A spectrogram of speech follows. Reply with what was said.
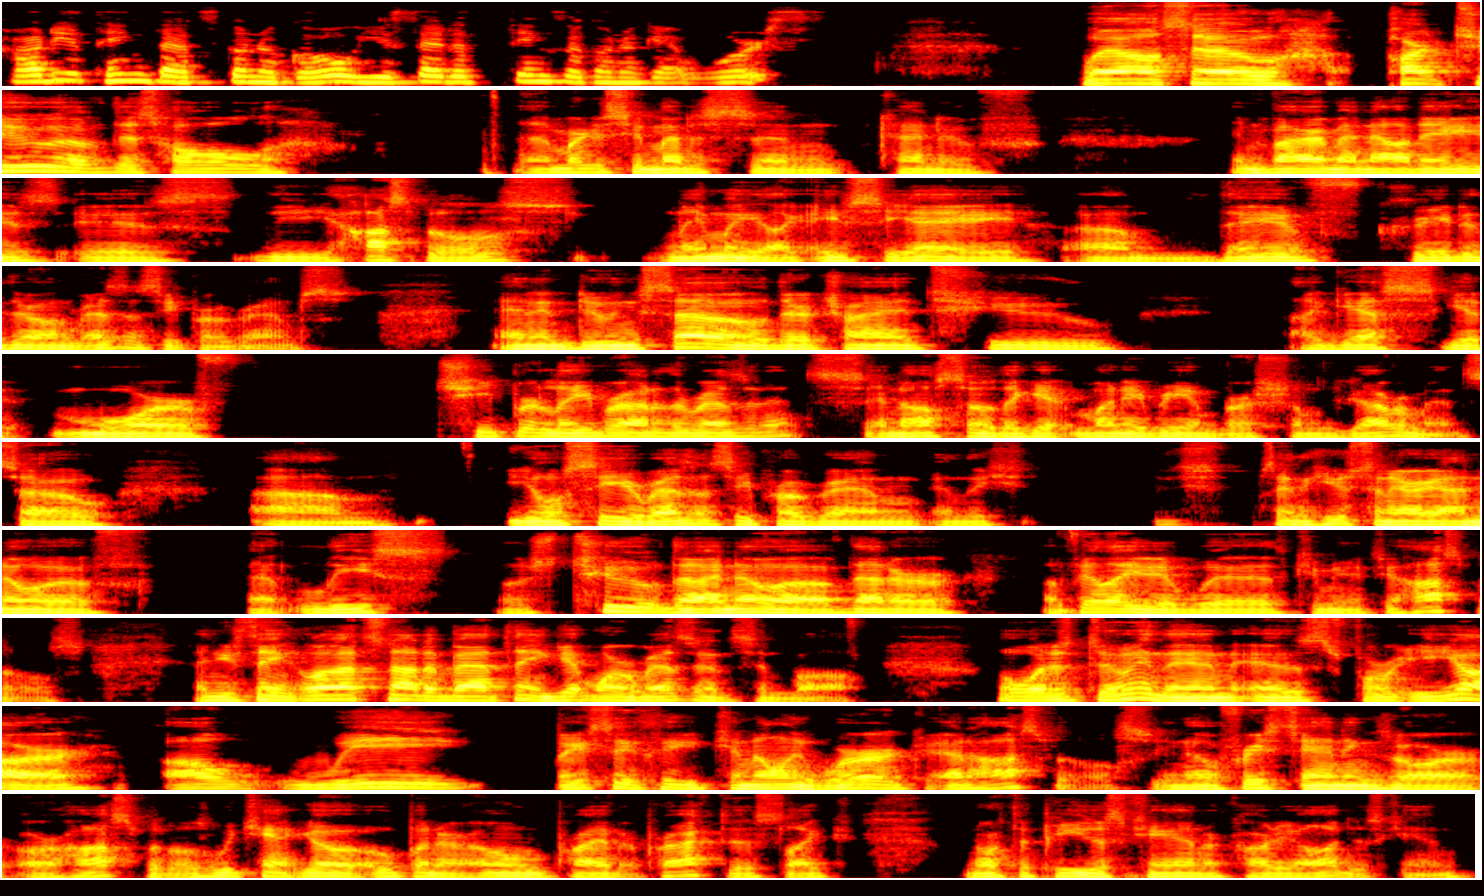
how do you think that's going to go? You said that things are going to get worse. Well, so part two of this whole emergency medicine kind of environment nowadays is the hospitals, namely like HCA, um, they've created their own residency programs. And in doing so, they're trying to, I guess, get more cheaper labor out of the residents. And also they get money reimbursed from the government. So um, you'll see a residency program in the, say, in the Houston area. I know of at least there's two that I know of that are affiliated with community hospitals. And you think, well, that's not a bad thing. Get more residents involved. Well, what it's doing then is for ER, all we basically can only work at hospitals, you know, freestandings or or hospitals. We can't go open our own private practice like an orthopedist can or cardiologist can.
